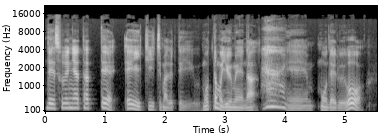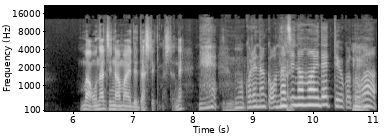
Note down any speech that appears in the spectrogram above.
でそれにあたって A110 っていう最も有名な、はい、えーモデルをまあ同じ名前で出してきましたね。ね、もうこれなんか同じ名前でっていうことは、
